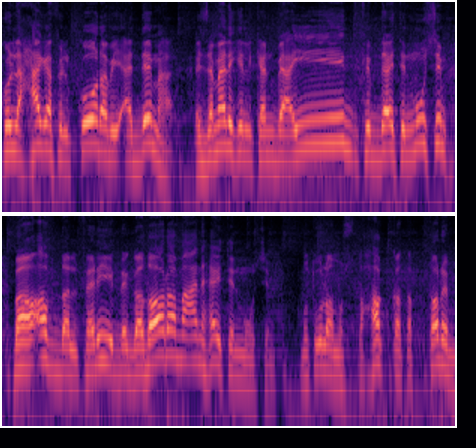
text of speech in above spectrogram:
كل حاجة في الكورة بيقدمها. الزمالك اللي كان بعيد في بداية الموسم بقى أفضل فريق بجدارة مع نهاية الموسم. بطولة مستحقة تقترب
